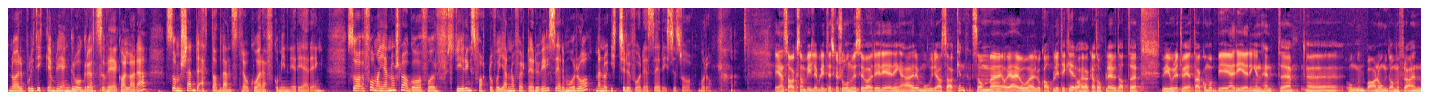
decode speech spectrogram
når politikken blir en grå grøt, som vi kaller det, som skjedde etter at Venstre og KrF kom inn i regjering. Så får man gjennomslag og får styringsfart og får gjennomført det du vil, så er det moro. Men når ikke du får det, så er det ikke så moro. En sak som ville blitt diskusjon hvis vi var i regjering, er Moria-saken. Eh, og jeg er jo lokalpolitiker og har akkurat opplevd at eh, vi gjorde et vedtak om å be regjeringen hente barn og ungdom fra en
